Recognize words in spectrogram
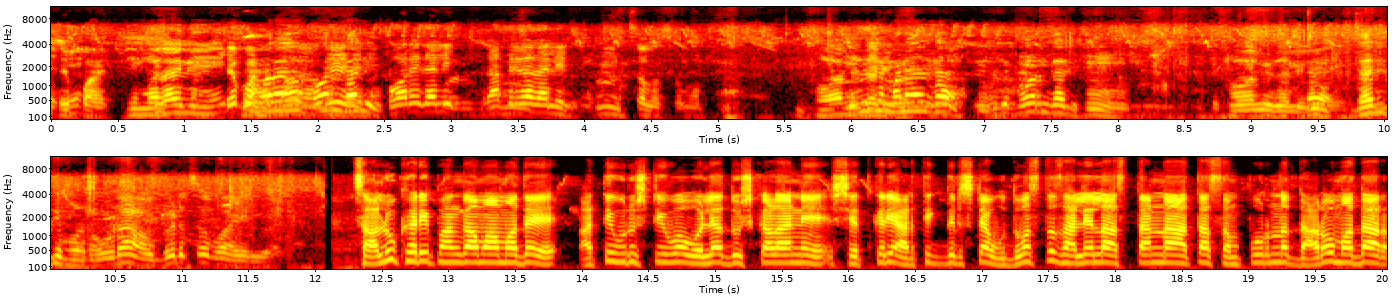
हे पाय. जी मरायली. हे पाय. फवारणी झाली. फवारे झाली. रात्रीला झाली. हम्म, चला समोर. फवारणी तुम्ही जे झाली. म्हणाल फवारणी झाली. हम्म. ती फवारणी झाली. झाली ती फवारणी एवढा अवघडचं बा एरिया चालू खरीप हंगामामध्ये अतिवृष्टी व ओल्या दुष्काळाने शेतकरी आर्थिकदृष्ट्या उद्ध्वस्त झालेला असताना आता संपूर्ण दारोमदार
